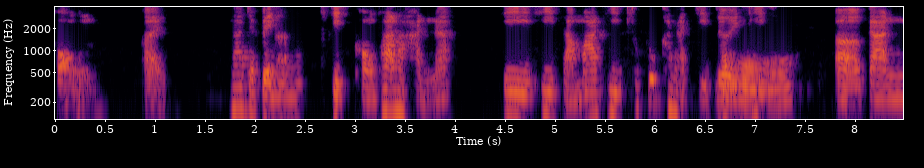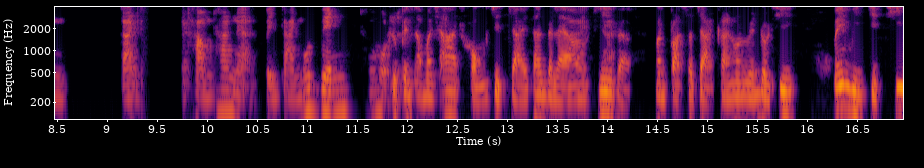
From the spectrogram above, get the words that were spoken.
ของอ่าน่าจะเป็นจิตของพระอรหันต์นะที่ที่สามารถที่ทุก ๆ ขนาดจิตเลยโอ้โหที่เอ่อการการกระทำท่านเนี่ยเป็นการงดเว้นทั้งหมดคือเป็นลยธรรมชาติของจิตใจท่านไปแล้วใช่ที่ใช่แบบมันปราศจากการงดเว้นโดยที่ไม่มีจิตที่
